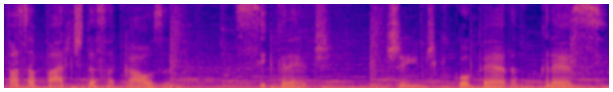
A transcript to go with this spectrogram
Faça parte dessa causa. Sicredi. Gente que coopera cresce.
